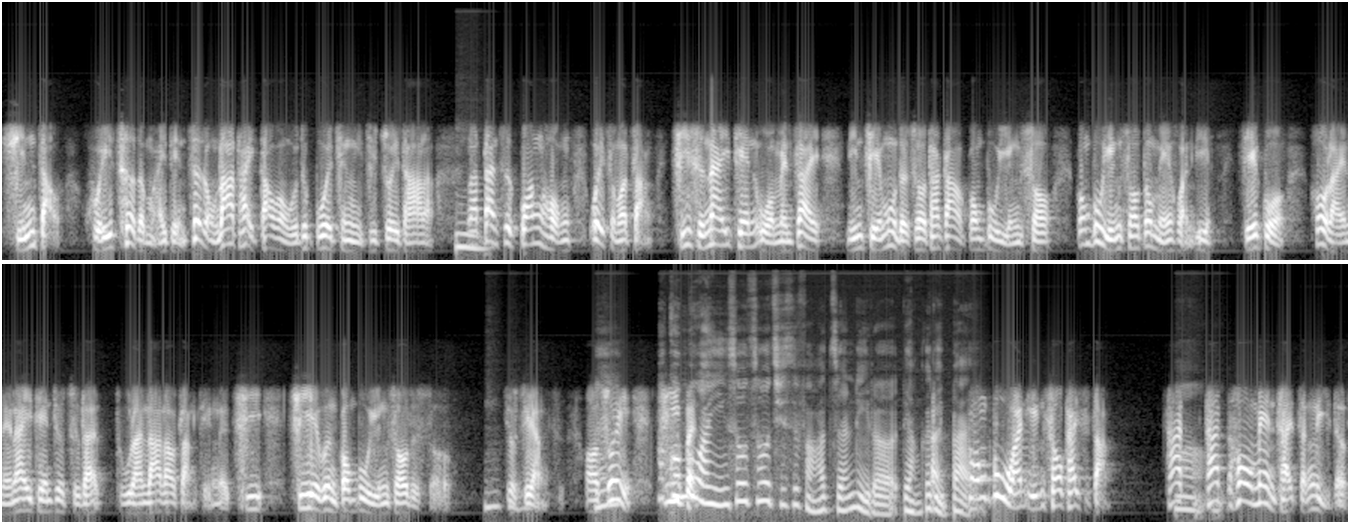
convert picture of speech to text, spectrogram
寻找回撤的买点。这种拉太高了，我就不会请你去追它了。那但是光红为什么涨？其实那一天我们在您节目的时候，它刚好公布营收，公布营收都没反应，结果后来呢那一天就直接突然拉到涨停了。七七月份公布营收的时候，就这样子。哦，所以公布完营收之后，其实反而整理了两个礼拜。公布完营收开始涨，它它后面才整理的，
